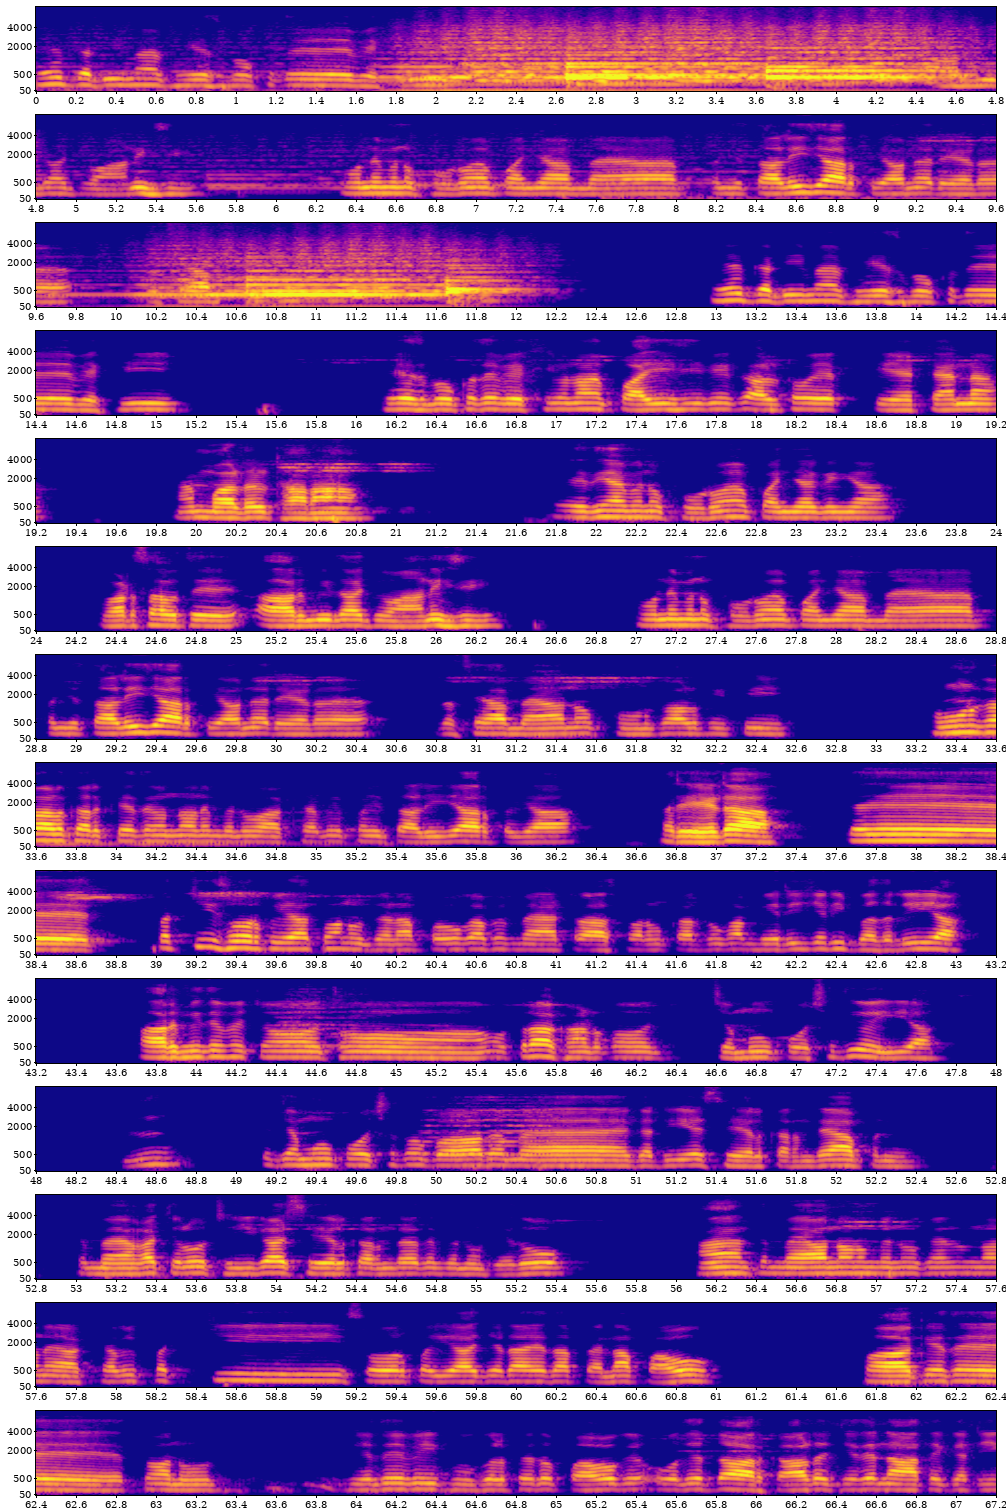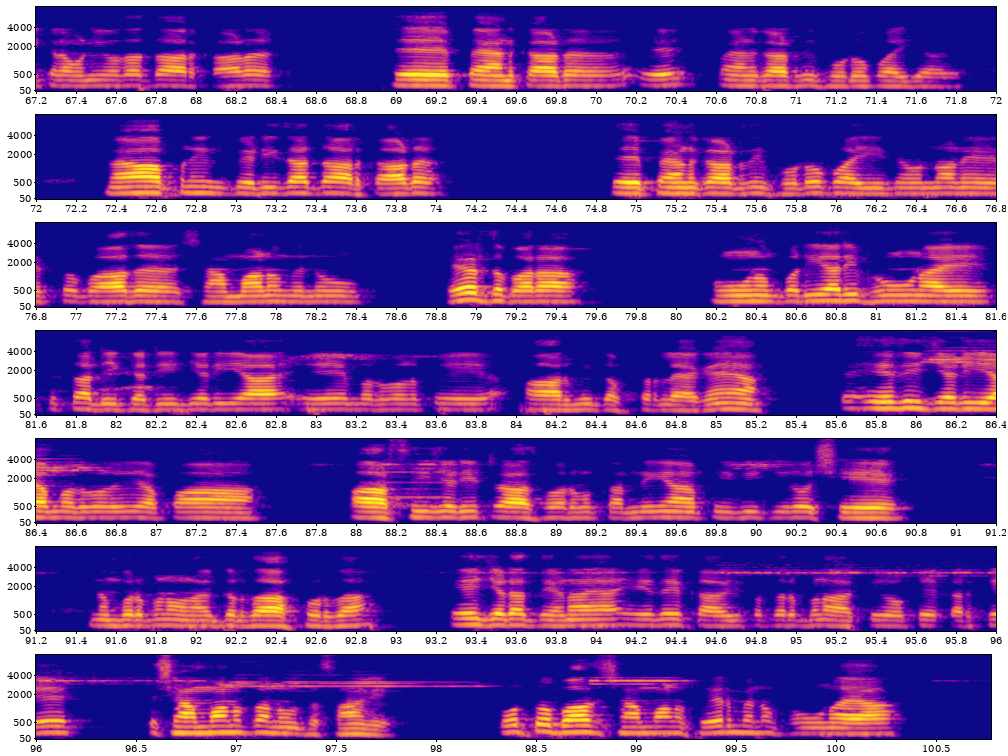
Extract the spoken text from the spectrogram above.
ਇਹ ਗੱਡੀ ਮੈਂ ਫੇਸਬੁੱਕ ਤੇ ਵੇਖੀ। ਆਰਮੀ ਦਾ ਜਵਾਨ ਹੀ ਸੀ। ਉਹਨੇ ਮੈਨੂੰ ਫੋਟੋਆਂ ਪਾਈਆਂ। ਮੈਂ 45000 ਰੁਪਇਆ ਉਹਨੇ ਰੇਟ ਦੱਸਿਆ। ਇਹ ਗੱਡੀ ਮੈਂ ਫੇਸਬੁੱਕ ਤੇ ਵੇਖੀ। ਫੇਸਬੁੱਕ ਤੇ ਵੇਖੀ, ਉਹਨਾਂ ਨੇ ਪਾਈ ਸੀ ਵੀ ਅਲਟੋ ਇੱਕ K10 ਆ ਮਾਡਲ 18 ਇਹਦੀਆਂ ਮੈਨੂੰ ਫੋਟੋਆਂ ਪਾਈਆਂ ਗਈਆਂ। WhatsApp ਤੇ ਆਰਮੀ ਦਾ ਜਵਾਨ ਹੀ ਸੀ। ਉਹਨੇ ਮੈਨੂੰ ਫੋਟੋਆਂ ਪਾਈਆਂ, ਮੈਂ 45000 ਰੁਪਇਆ ਉਹਨੇ ਰੇਟ ਦੱਸਿਆ, ਮੈਂ ਉਹਨੂੰ ਫੋਨ ਕਾਲ ਕੀਤੀ। ਫੋਨ ਕਾਲ ਕਰਕੇ ਤੇ ਉਹਨਾਂ ਨੇ ਮੈਨੂੰ ਆਖਿਆ ਵੀ 45000 ਰੁਪਇਆ ਰੇਟ ਆ ਤੇ 2500 ਰੁਪਇਆ ਤੁਹਾਨੂੰ ਦੇਣਾ ਪਊਗਾ ਵੀ ਮੈਂ ਟਰਾਂਸਫਰਮ ਕਰ ਦੂੰਗਾ। ਮੇਰੀ ਜਿਹੜੀ ਬਦਲੀ ਆ ਆਰਮੀ ਦੇ ਵਿੱਚੋਂ ਇਥੋਂ ਉੱਤਰਾਖੰਡ ਤੋਂ ਜੰਮੂ ਪੁੱਛਦੀ ਹੋਈ ਆ। ਹੂੰ, ਤੇ ਜੰਮੂ ਪੁੱਛ ਤੋਂ ਬਾਅਦ ਮੈਂ ਗੱਡੀ ਇਹ ਸੇਲ ਕਰਨ ਡਿਆ ਆਪਣੀ। ਤੇ ਮੈਂ ਕਿਹਾ ਚਲੋ ਠੀਕ ਆ ਸੇਲ ਕਰਨ ਡਿਆ ਤੇ ਮੈਨੂੰ ਦੇ ਦਿਓ। ਹਾਂ, ਤੇ ਮੈਂ ਉਹਨਾਂ ਨੂੰ ਮੈਨੂੰ ਕਹਿੰਦੇ, ਉਹਨਾਂ ਨੇ ਆਖਿਆ ਵੀ 2500 ਰੁਪਈਆ ਜਿਹੜਾ ਇਹਦਾ ਪਹਿਲਾਂ ਪਾਓ, ਪਾ ਕੇ ਤੇ ਤੁਹਾਨੂੰ ਜਿਹਦੇ ਵੀ ਗੂਗਲ ਪੇ ਤੋਂ ਪਾਓਗੇ, ਉਹਦੇ ਆਧਾਰ ਕਾਰਡ, ਜਿਹਦੇ ਨਾਂ ਤੇ ਗੱਡੀ ਕਰਾਉਣੀ, ਉਹਦਾ ਆਧਾਰ ਕਾਰਡ ਤੇ ਪੈਨ ਕਾਰਡ, ਇਹ ਪੈਨ ਕਾਰਡ ਦੀ ਫੋਟੋ ਪਾਈ ਜਾਵੇ। ਮੈਂ ਆਪਣੀ ਬੇਟੀ ਦਾ ਆਧਾਰ ਕਾਰਡ ਤੇ ਪੈਨ ਕਾਰਡ ਦੀ ਫੋਟੋ ਪਾਈ ਤੇ ਉਹਨਾਂ ਨੇ ਇਸ ਤੋਂ ਬਾਅਦ ਸ਼ਾਮਾਂ ਨੂੰ ਮੈਨੂੰ ਫਿਰ ਦੁਬਾਰਾ ਫੋਨ, ਬੜੀ ਵਾਰੀ ਫੋਨ ਆਏ ਕਿ ਤੁਹਾਡੀ ਗੱਡੀ ਜਿਹੜੀ ਆ, ਇਹ ਮਤਲਬ ਕਿ ਆਰਮੀ ਦਫ਼ਤਰ ਲੈ ਗਏ ਆ। ਤੇ ਇਹਦੀ ਜਿਹੜੀ ਆ ਮਤਲਬ ਵੀ ਆਪਾਂ ਆਰਸੀ ਜਿਹੜੀ ਟਰਾਂਸਫਾਰਮ ਕਰਨੀ ਆ ਪੀਵੀ 06 ਨੰਬਰ ਬਣਾਉਣਾ ਗੁਰਦਾਸਪੁਰ ਦਾ, ਇਹ ਜਿਹੜਾ ਦੇਣਾ ਆ ਇਹਦੇ ਕਾਗਜ਼ ਪੱਤਰ ਬਣਾ ਕੇ ਓਕੇ ਕਰਕੇ ਤੇ ਸ਼ਾਮਾਂ ਨੂੰ ਤੁਹਾਨੂੰ ਦੱਸਾਂਗੇ। ਉਸ ਤੋਂ ਬਾਅਦ ਸ਼ਾਮਾਂ ਨੂੰ ਫਿਰ ਮੈਨੂੰ ਫੋਨ ਆਇਆ,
